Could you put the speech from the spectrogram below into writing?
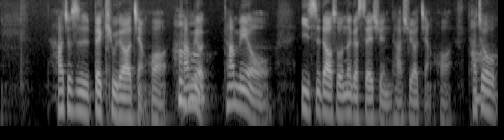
他就是被 cue 都要讲话，他没有他没有意识到说那个 session 他需要讲话，他就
